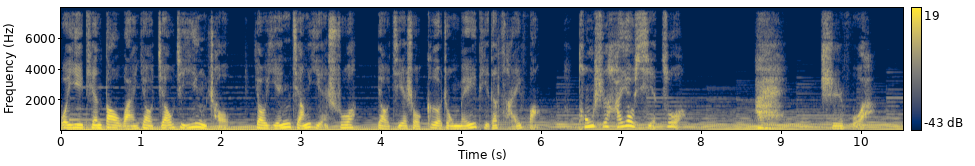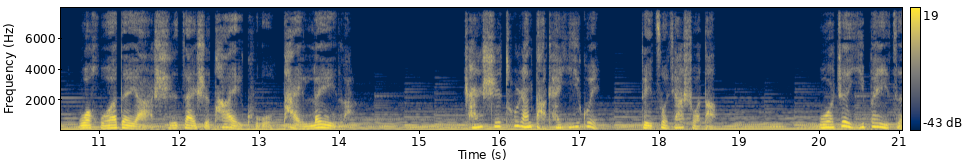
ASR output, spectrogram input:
我一天到晚要交际应酬，要演讲演说，要接受各种媒体的采访，同时还要写作。唉，师傅啊，我活的呀实在是太苦太累了。禅师突然打开衣柜，对作家说道：“我这一辈子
